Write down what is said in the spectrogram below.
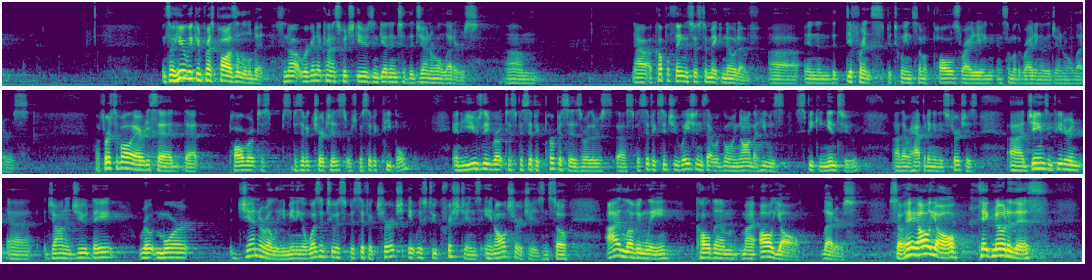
And so here we can press pause a little bit. So now we're going to kind of switch gears and get into the general letters. Um, now, a couple things just to make note of, uh, and the difference between some of Paul's writing and some of the writing of the general letters. Uh, first of all, I already said that Paul wrote to specific churches or specific people, and he usually wrote to specific purposes or there's uh, specific situations that were going on that he was speaking into uh, that were happening in these churches. Uh, James and Peter and uh, John and Jude, they wrote more generally, meaning it wasn't to a specific church, it was to Christians in all churches. And so I lovingly call them my all y'all letters. So, hey, all y'all, take note of this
